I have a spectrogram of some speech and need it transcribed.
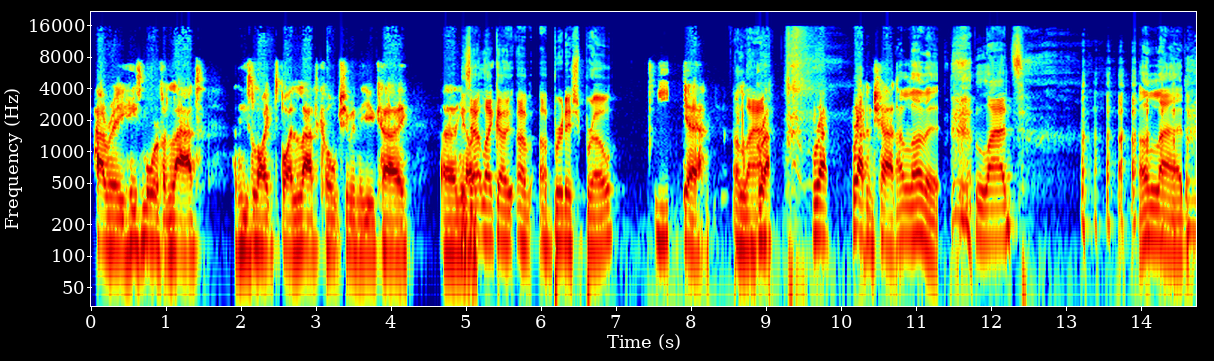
Harry he's more of a lad, and he's liked by lad culture in the UK. Uh, you Is know, that like a, a, a British bro? Yeah, A lad? Brad, Brad, Brad and Chad. I love it. Lads. A lad.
